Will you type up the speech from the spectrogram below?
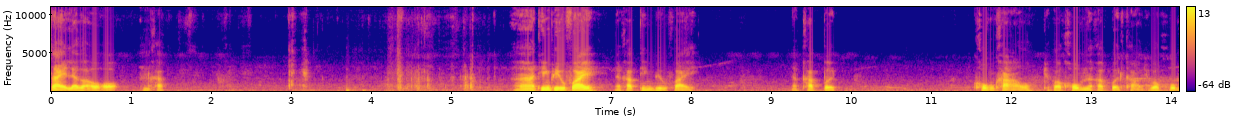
ใส่แล้วก็เอาออกนะครับทิ้งผิวไฟนะครับ ทิ้งผิวไฟนะครับ เปิดคมขาวเฉพาะคมนะครับ เปิดขาวเฉพาะคม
